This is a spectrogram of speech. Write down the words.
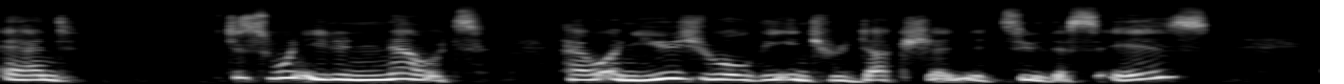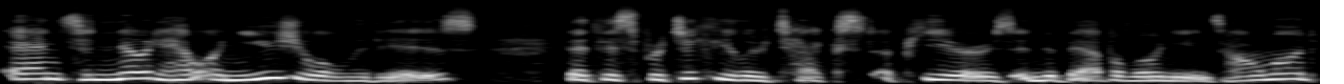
And I just want you to note how unusual the introduction to this is, and to note how unusual it is that this particular text appears in the Babylonian Talmud.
